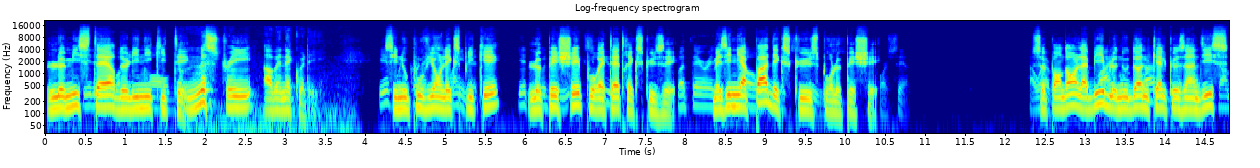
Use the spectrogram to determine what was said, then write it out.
le mystère de l'iniquité. Si nous pouvions l'expliquer, le péché pourrait être excusé. Mais il n'y a pas d'excuse pour le péché. Cependant, la Bible nous donne quelques indices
